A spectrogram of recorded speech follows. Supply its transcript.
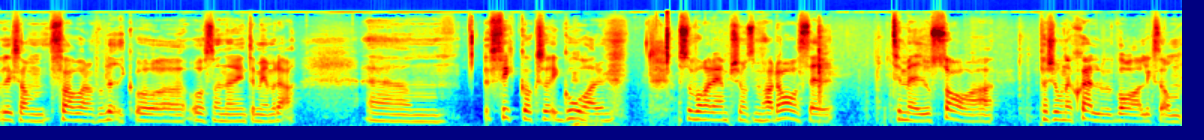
liksom, för vår publik. Och, och sen är det inte mer med det. Ehm, fick också igår, så var det en person som hörde av sig till mig och sa Personen själv var liksom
